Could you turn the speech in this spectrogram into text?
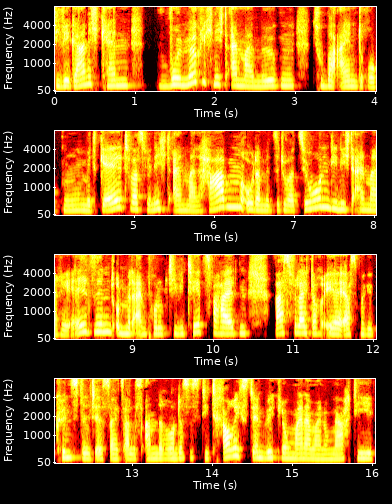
die wir gar nicht kennen, wohl möglich nicht einmal mögen, zu beeindrucken mit Geld, was wir nicht einmal haben oder mit Situationen, die nicht einmal reell sind und mit einem Produktivitätsverhalten, was vielleicht auch eher erstmal gekünstelt ist als alles andere. Und das ist die traurigste Entwicklung meiner Meinung nach, die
